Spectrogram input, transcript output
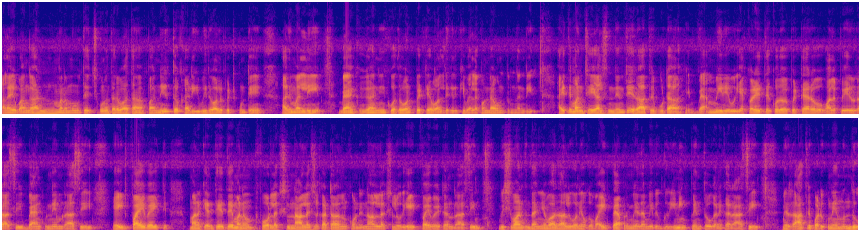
అలాగే బంగారం మనము తెచ్చుకున్న తర్వాత పన్నీర్తో కడిగి బీరువాలో పెట్టుకుంటే అది మళ్ళీ బ్యాంకు కానీ కొదవ పెట్టే వాళ్ళ దగ్గరికి వెళ్ళకుండా ఉంటుందండి. అయితే మనం చేయాల్సింది ఏంటంటే రాత్రిపూట మీరు ఎక్కడైతే కుదవ పెట్టారో వాళ్ళ పేరు రాసి బ్యాంకు నేమ్ రాసి ఎయిట్ ఫైవ్ ఎయిట్ మనకి ఎంతైతే మనం ఫోర్ లక్షలు నాలుగు లక్షలు కట్టాలనుకోండి నాలుగు లక్షలు ఎయిట్ ఫైవ్ ఎయిట్ అని రాసి విశ్వానికి ధన్యవాదాలు అని ఒక వైట్ పేపర్ మీద మీరు గ్రీనింగ్ పెన్తో కనుక రాసి మీరు రాత్రి పడుకునే ముందు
